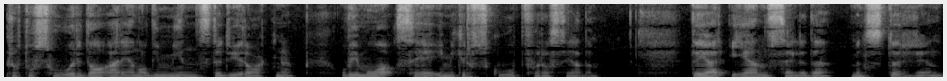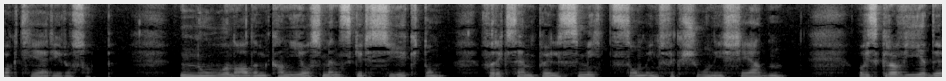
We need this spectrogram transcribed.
Protozoer da er en av de minste dyreartene, og vi må se i mikroskop for å se dem. De er encellede, men større enn bakterier og sopp. Noen av dem kan gi oss mennesker sykdom, f.eks. smittsom infeksjon i skjeden. Og hvis gravide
